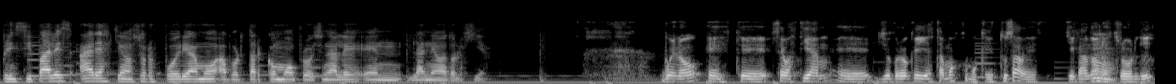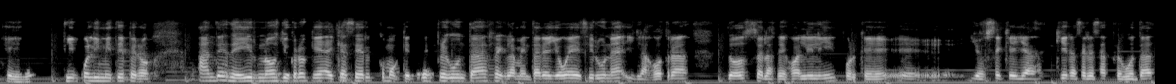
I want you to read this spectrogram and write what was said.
principales áreas que nosotros podríamos aportar como profesionales en la neonatología. Bueno, este, Sebastián, eh, yo creo que ya estamos como que, tú sabes, llegando a mm. nuestro eh, tiempo límite, pero antes de irnos, yo creo que hay que hacer como que tres preguntas reglamentarias. Yo voy a decir una y las otras dos se las dejo a Lili porque eh, yo sé que ella quiere hacer esas preguntas.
